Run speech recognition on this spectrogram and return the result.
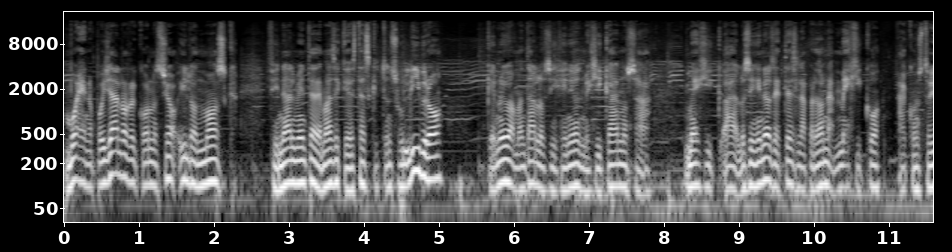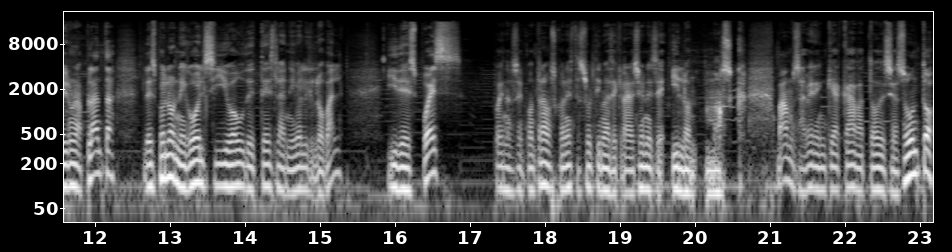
bueno, pues ya lo reconoció Elon Musk. Finalmente, además de que está escrito en su libro que no iba a mandar a los ingenieros mexicanos a México, a los ingenieros de Tesla, perdón, a México a construir una planta. Después lo negó el CEO de Tesla a nivel global. Y después pues nos encontramos con estas últimas declaraciones de Elon Musk. Vamos a ver en qué acaba todo ese asunto.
